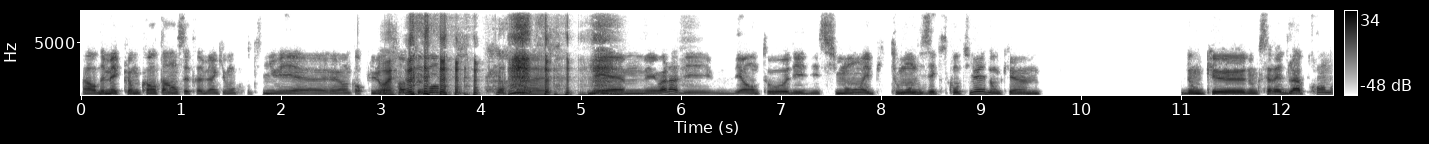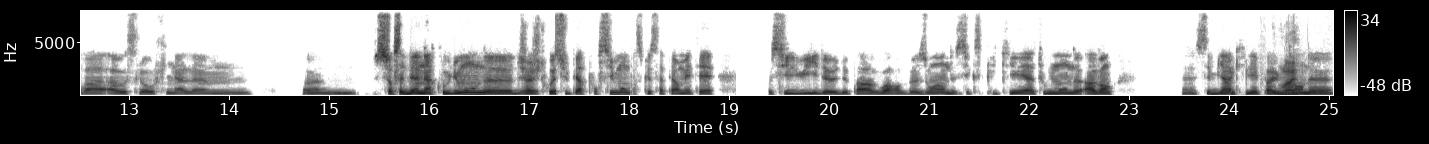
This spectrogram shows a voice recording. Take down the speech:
Alors, des mecs comme Quentin, on sait très bien qu'ils vont continuer euh, encore plus longtemps que ouais. mais, mais voilà, des, des Anto, des, des Simon, et puis tout le monde disait qu'ils continuaient. Donc, donc, euh, donc c'est vrai de l'apprendre à, à Oslo au final euh, euh, sur cette dernière Coupe du Monde. euh, déjà, j'ai trouvé super pour Simon parce que ça permettait aussi lui de ne pas avoir besoin de s'expliquer à tout le monde avant. Euh, c'est bien qu'il n'ait pas eu Ouais. le temps de,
